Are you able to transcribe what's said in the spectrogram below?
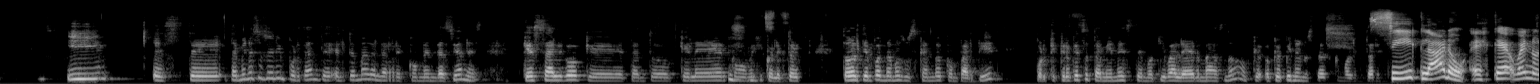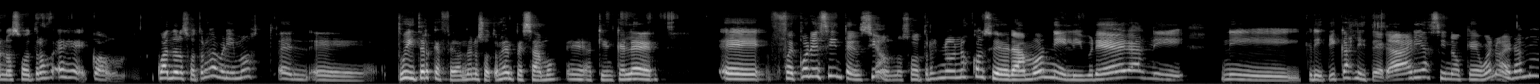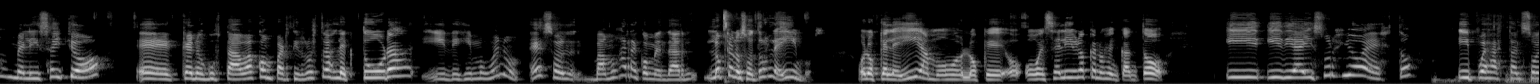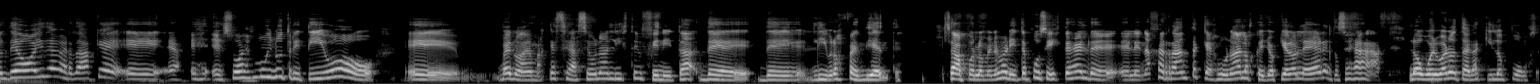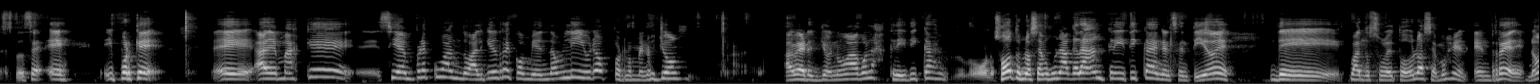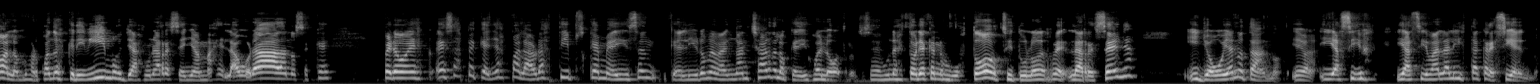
Y este, también eso es muy importante, el tema de las recomendaciones, que es algo que tanto que leer como México Lector todo el tiempo andamos buscando compartir, porque creo que eso también este, motiva a leer más, ¿no? ¿O qué, opinan ustedes como lectores? Sí, claro, es que, bueno, nosotros, eh, cuando nosotros abrimos el eh, Twitter, que fue donde nosotros empezamos eh, aquí en Que Leer, fue con esa intención. Nosotros no nos consideramos ni libreras, ni, ni críticas literarias, sino que, bueno, éramos Melissa y yo, eh, que nos gustaba compartir nuestras lecturas y dijimos, bueno, eso, vamos a recomendar lo que nosotros leímos, o lo que leíamos, o, lo que, o, ese libro que nos encantó. Y, y, de ahí surgió esto, y pues hasta el sol de hoy, de verdad que eh, eso es muy nutritivo. Eh, bueno, además que se hace una lista infinita de, de libros pendientes. O sea, por lo menos ahorita pusiste el de Elena Ferrante, que es uno de los que yo quiero leer, entonces lo vuelvo a anotar, aquí lo puse. Entonces, eh, y porque eh, además que siempre cuando alguien recomienda un libro, por lo menos yo, a ver, yo no hago las críticas, o nosotros no hacemos una gran crítica en el sentido de, de cuando sobre todo lo hacemos en, en redes, ¿no? A lo mejor cuando escribimos ya es una reseña más elaborada, no sé qué, pero es esas pequeñas palabras, tips que me dicen que el libro me va a enganchar de lo que dijo el otro. Entonces es una historia que nos gustó, si tú lo la reseñas, y yo voy anotando, y, así, y así va la lista creciendo.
